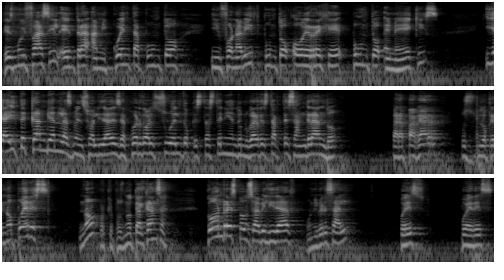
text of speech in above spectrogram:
Es muy fácil, entra a mi cuenta.infonavit.org.mx y ahí te cambian las mensualidades de acuerdo al sueldo que estás teniendo en lugar de estarte sangrando para pagar pues, lo que no puedes, ¿no? Porque pues no te alcanza. Con responsabilidad universal, pues puedes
